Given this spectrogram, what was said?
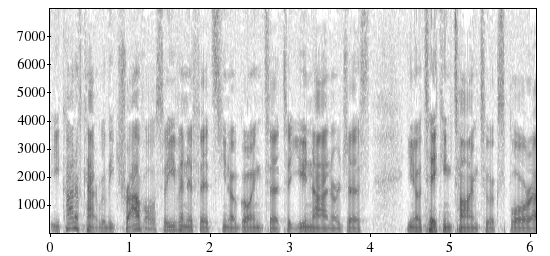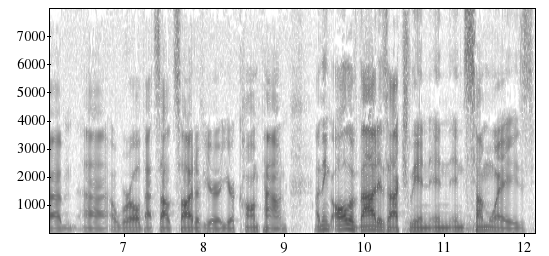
you kind of can't really travel. So even if it's you know going to to Yunnan or just you know taking time to explore um, uh, a world that's outside of your your compound, I think all of that is actually in in in some ways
